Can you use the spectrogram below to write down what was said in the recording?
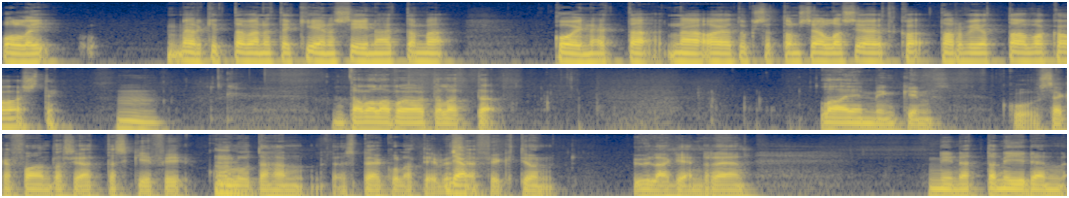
oli merkittävänä tekijänä siinä, että mä koin, että nämä ajatukset on sellaisia, jotka tarvii ottaa vakavasti. Hmm. Tavallaan voi ajatella, että laajemminkin sekä fantasia että skifi kuuluu hmm. tähän spekulatiivisen Jep. fiktion ylägenreen, niin että niiden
